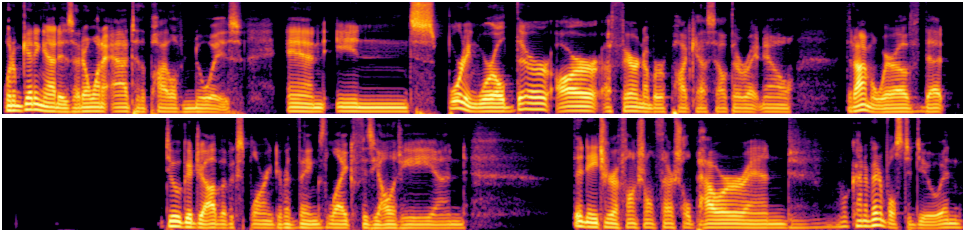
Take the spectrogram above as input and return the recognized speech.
What I'm getting at is I don't want to add to the pile of noise. And in sporting world, there are a fair number of podcasts out there right now that I'm aware of that do a good job of exploring different things like physiology and the nature of functional threshold power and what kind of intervals to do. And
